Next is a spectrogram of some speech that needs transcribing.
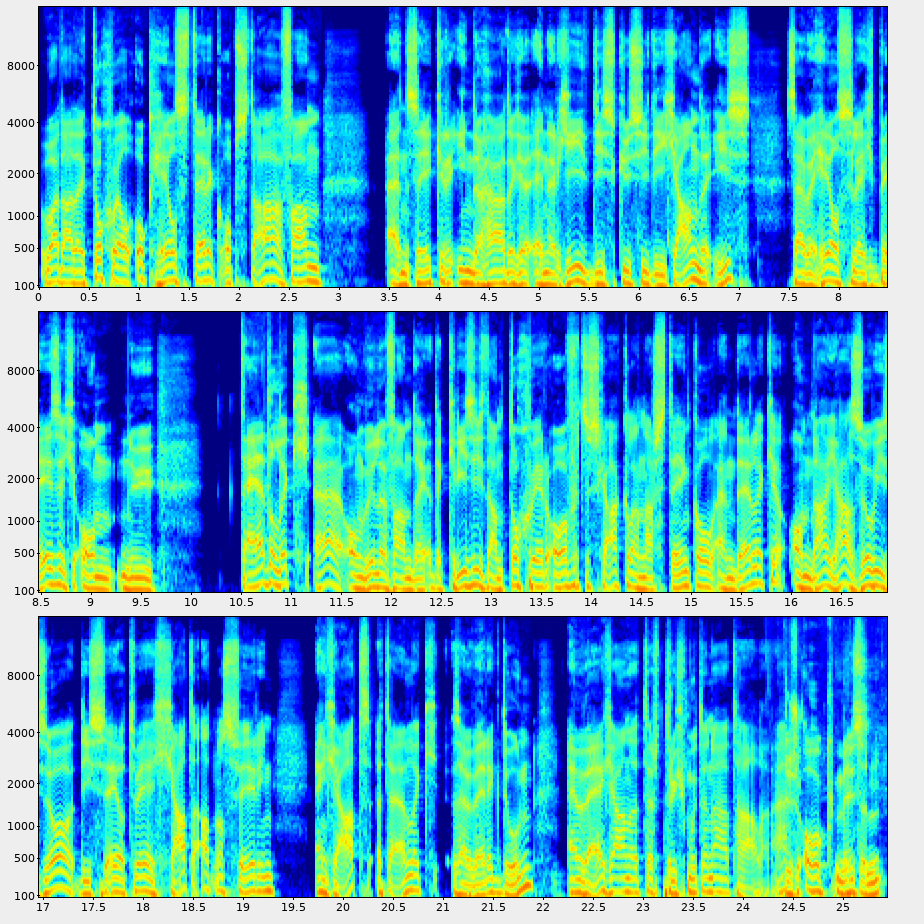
waar dat ik toch wel ook heel sterk op sta van, en zeker in de huidige energiediscussie die gaande is, zijn we heel slecht bezig om nu tijdelijk, hè, omwille van de, de crisis, dan toch weer over te schakelen naar steenkool en dergelijke. Omdat ja, sowieso die CO2 gaat de atmosfeer in en gaat uiteindelijk zijn werk doen en wij gaan het er terug moeten uithalen. Hè? Dus ook, met dus- een,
